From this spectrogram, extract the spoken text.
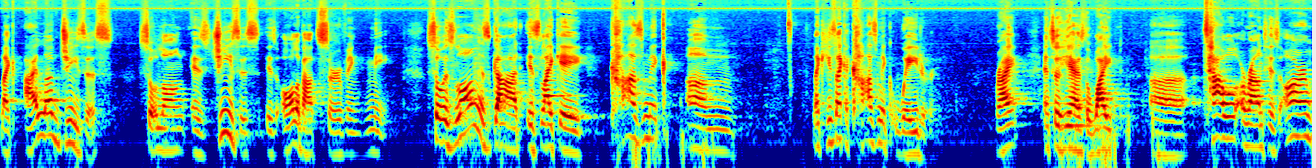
Like, I love Jesus so long as Jesus is all about serving me. So, as long as God is like a cosmic, um, like He's like a cosmic waiter, right? And so He has the white uh, towel around His arm,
